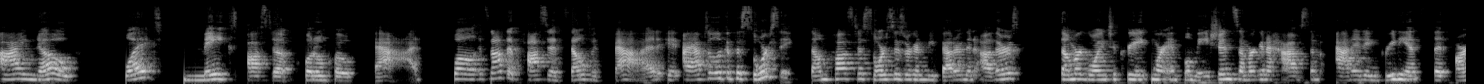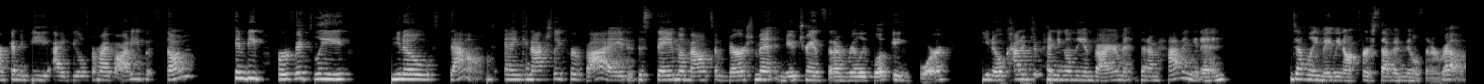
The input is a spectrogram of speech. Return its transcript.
I know what makes pasta quote unquote bad well, it's not that pasta itself is bad. It, I have to look at the sourcing. Some pasta sources are going to be better than others. Some are going to create more inflammation. Some are going to have some added ingredients that aren't going to be ideal for my body, but some can be perfectly, you know, sound and can actually provide the same amounts of nourishment and nutrients that I'm really looking for, you know, kind of depending on the environment that I'm having it in. Definitely maybe not for seven meals in a row.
